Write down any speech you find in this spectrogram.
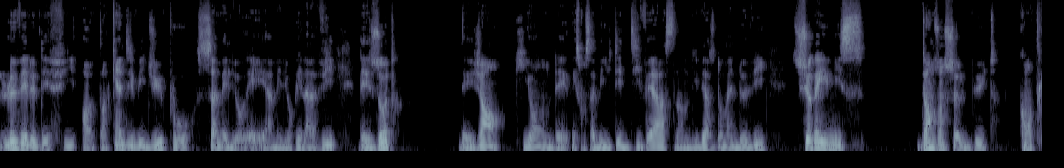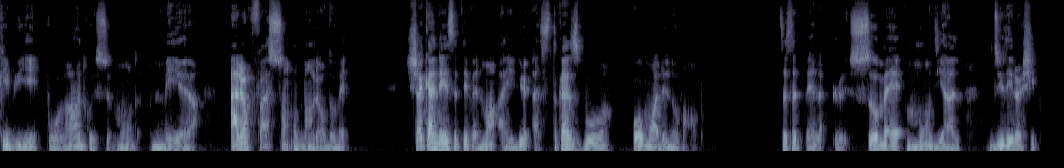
lever le défi en tant qu'individu pour s'améliorer et améliorer la vie des autres, des gens qui ont des responsabilités diverses dans divers domaines de vie, se réunissent dans un seul but, contribuer pour rendre ce monde meilleur à leur façon dans leur domaine. Chaque année, cet événement a eu lieu à Strasbourg au mois de novembre. Ça s'appelle le Sommet mondial du leadership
